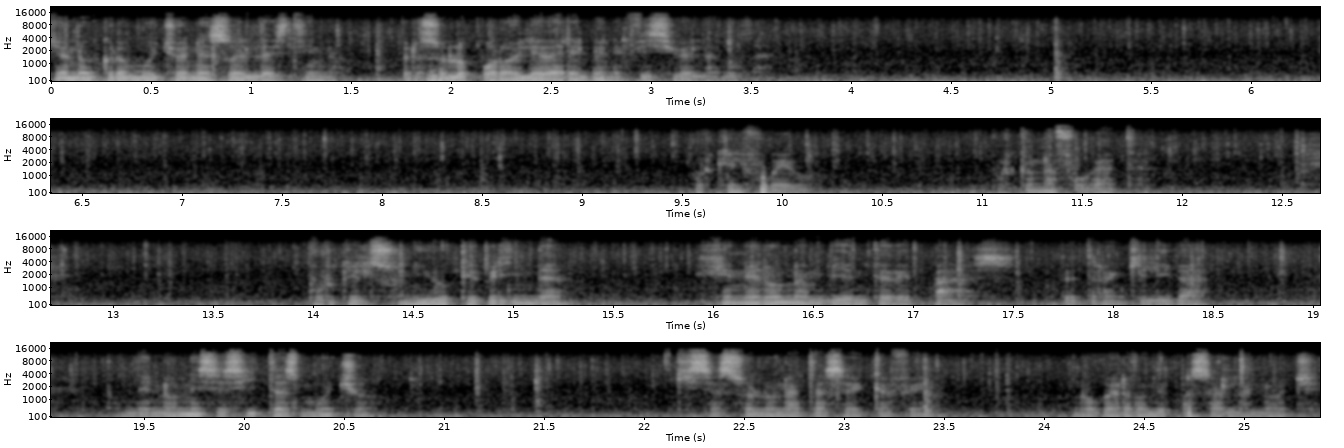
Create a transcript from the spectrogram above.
yo no creo mucho en eso del destino, pero solo por hoy le daré el beneficio de la duda. ¿Por qué el fuego? ¿Por qué una fogata? Porque el sonido que brinda genera un ambiente de paz, de tranquilidad, donde no necesitas mucho quizás solo una taza de café, un lugar donde pasar la noche,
